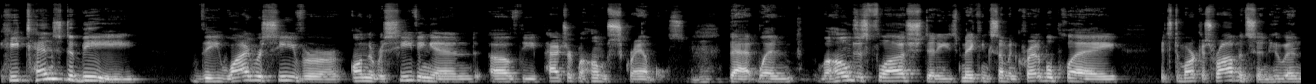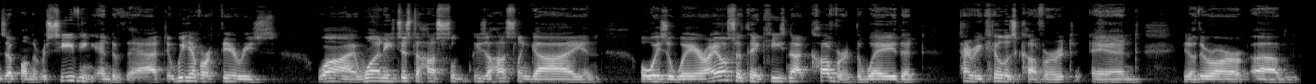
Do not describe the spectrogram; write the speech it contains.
He tends to be the wide receiver on the receiving end of the Patrick Mahomes scrambles. That when Mahomes is flushed and he's making some incredible play, it's Demarcus Robinson who ends up on the receiving end of that. And we have our theories why. One, he's just a hustle. He's a hustling guy and always aware. I also think he's not covered the way that Tyreek Hill is covered, and you know there are um,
